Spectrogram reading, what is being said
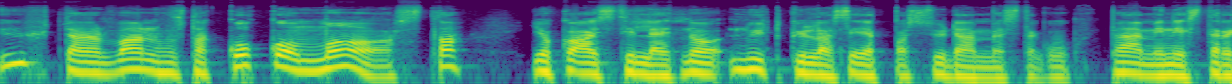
yhtään vanhusta koko maasta, joka olisi silleen, että no nyt kyllä sieppas sydämestä kuin pääministeri.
